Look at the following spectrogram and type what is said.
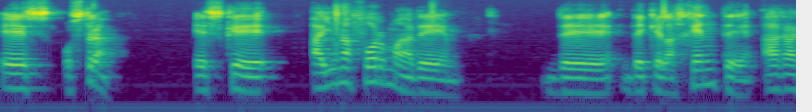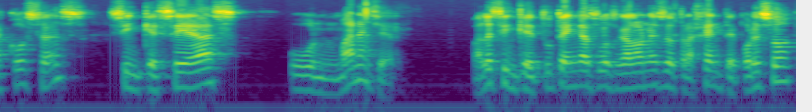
es, ostra, es que hay una forma de, de, que la gente haga cosas sin que seas un manager, ¿vale? Sin que tú tengas los galones de otra gente. Por eso,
